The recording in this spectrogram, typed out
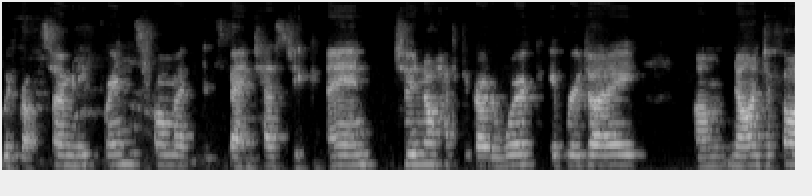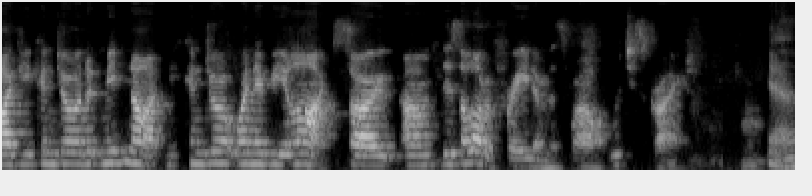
We've got so many friends from it. It's fantastic, and to not have to go to work every day, um, nine to five, you can do it at midnight. You can do it whenever you like. So um, there's a lot of freedom as well, which is great. Yeah.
